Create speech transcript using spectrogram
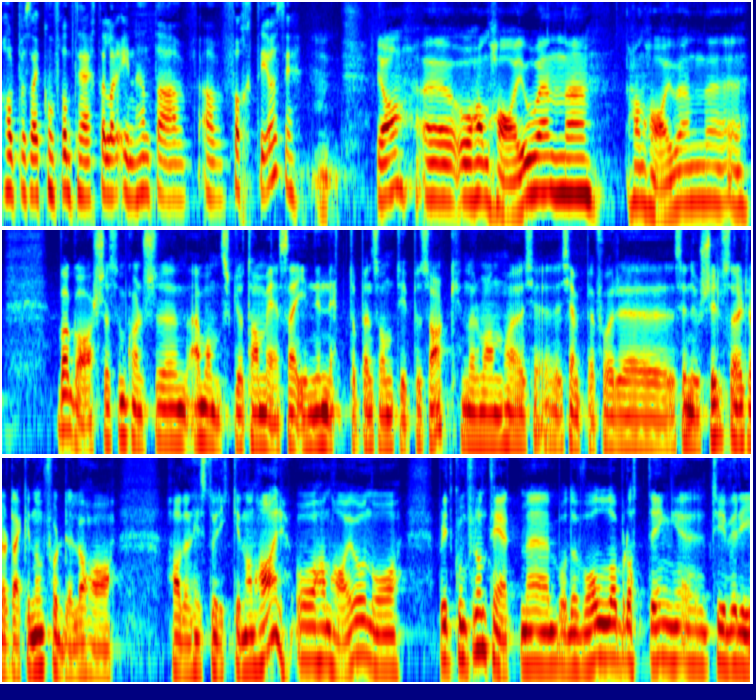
holdt på å si konfrontert eller innhenta av, av fortida si. Ja, og han har jo en, han har jo en bagasje som kanskje er vanskelig å ta med seg inn i nettopp en sånn type sak. Når man kjemper for sin uskyld, så er det klart det er ikke noen fordel å ha ha den historikken han har. Og han har jo nå blitt konfrontert med både vold og blotting, eh, tyveri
